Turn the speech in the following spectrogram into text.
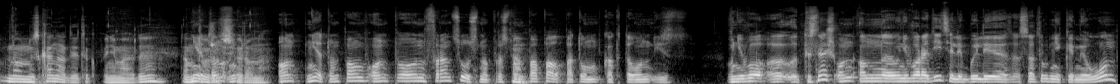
Ну, он из Канады, я так понимаю, да? Там нет, тоже он, все равно. Он, нет, он, он, он, он француз, но просто а. он попал потом как-то он из у него, э, ты знаешь, он, он, у него родители были сотрудниками ООН,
